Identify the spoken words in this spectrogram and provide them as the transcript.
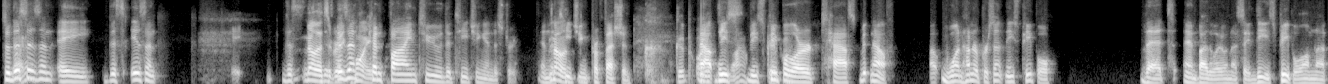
So this on. isn't a this isn't this no, that's this a great isn't point. confined to the teaching industry and the no. teaching profession. Good point. Now these wow. these people point. are tasked, but now, uh, one hundred percent these people that and by the way when i say these people i'm not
